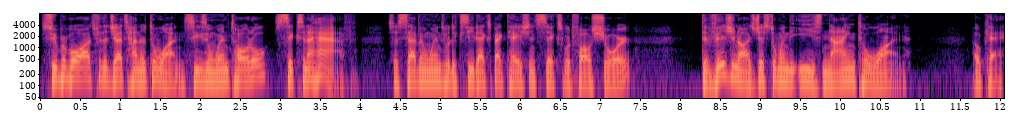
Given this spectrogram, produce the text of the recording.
Super Bowl odds for the Jets, 100 to 1. Season win total, six and a half. So seven wins would exceed expectations, six would fall short. Division odds just to win the East, nine to one. Okay.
